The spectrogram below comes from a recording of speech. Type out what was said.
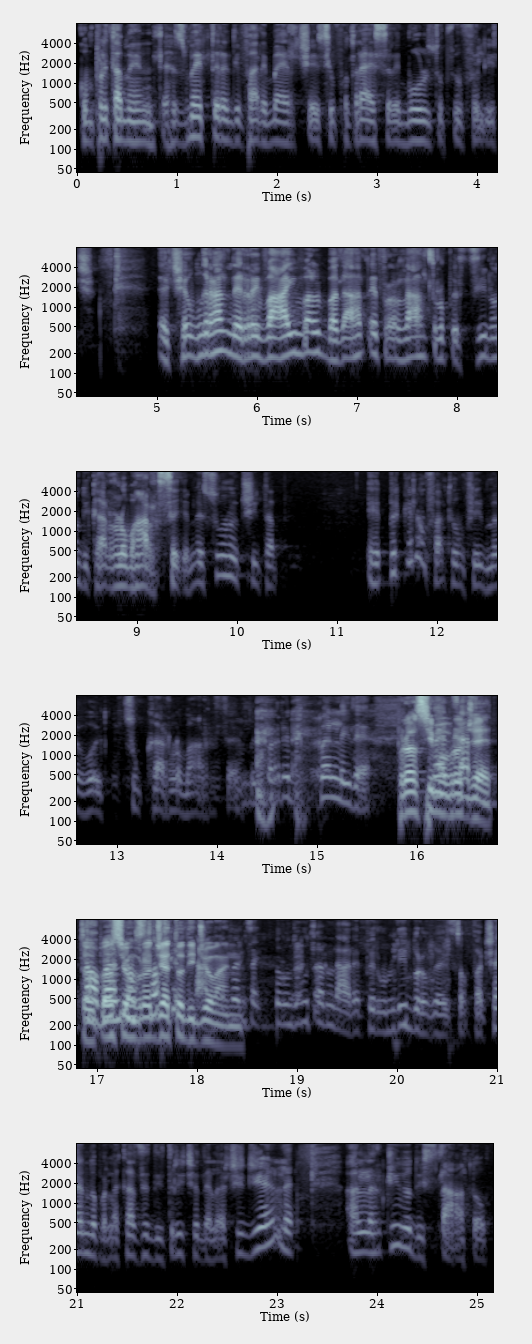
completamente, smettere di fare merci e si potrà essere molto più felici. E c'è un grande revival, badate, fra l'altro persino di Carlo Marx, che nessuno cita eh, perché non fate un film voi su Carlo Marx? Mi parrebbe bella idea. Prossimo Pensate, progetto, no, prossimo progetto di Giovanni. Pensa che sono dovuta andare per un libro che sto facendo per la casa editrice della CGL all'archivio di Stato.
